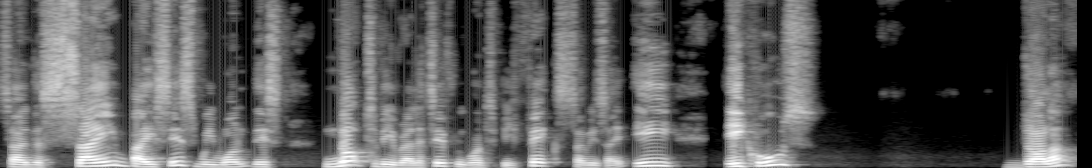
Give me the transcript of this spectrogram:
So in the same basis, we want this not to be relative, we want to be fixed. So we say E equals dollar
